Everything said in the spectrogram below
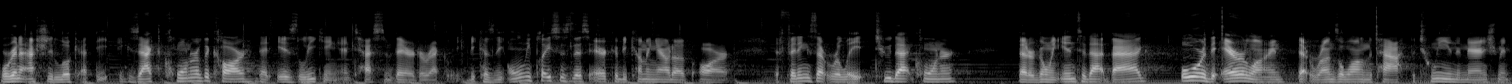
We're gonna actually look at the exact corner of the car that is leaking and test there directly because the only places this air could be coming out of are the fittings that relate to that corner that are going into that bag or the air line that runs along the path between the management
